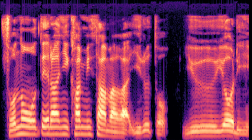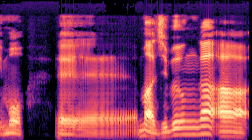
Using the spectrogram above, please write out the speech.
そのお寺に神様がいるというよりも、えー、まあ自分が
